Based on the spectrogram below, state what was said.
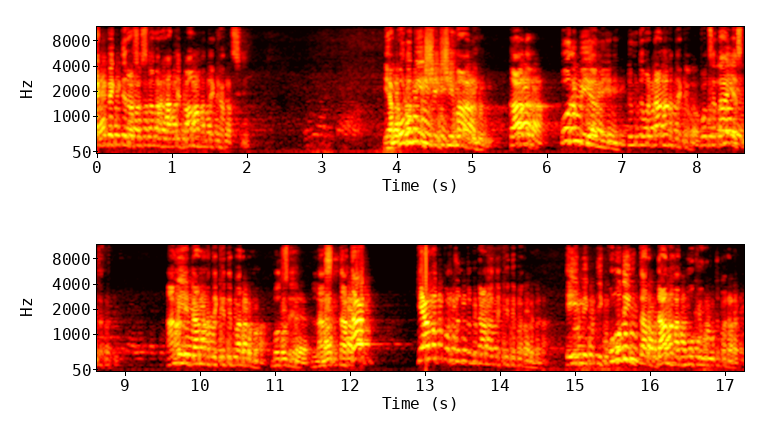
এক ব্যক্তি রাসূলের হাতে বাম হাতে খাচ্ছে। এই ডান হাতে খেতে পারব না। বলছে লাস্তাতাত পর্যন্ত তুমি ডান হাতে খেতে পারবে না। এই ব্যক্তি কোনোদিন তার ডান হাত মুখে উঠতে পারবে না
